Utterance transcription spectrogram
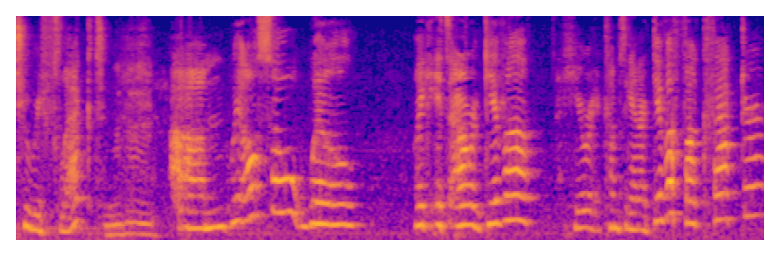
to reflect. hmm Um, we also will, like, it's our give a, here it comes again, our give a fuck factor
